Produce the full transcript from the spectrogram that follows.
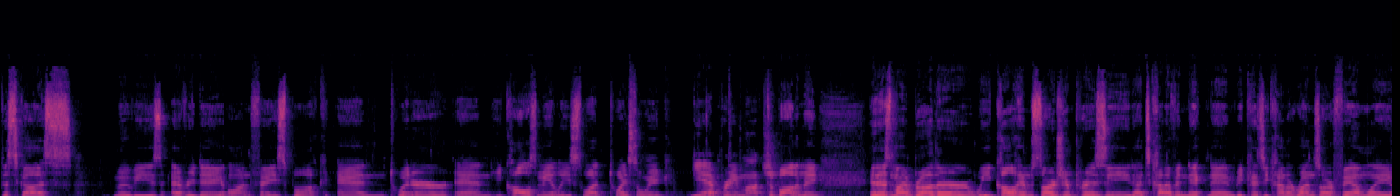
discuss movies every day on Facebook and Twitter, and he calls me at least, what, twice a week? Yeah, pretty much. To bother me. It is my brother. We call him Sergeant Prizzy. That's kind of a nickname because he kind of runs our family.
